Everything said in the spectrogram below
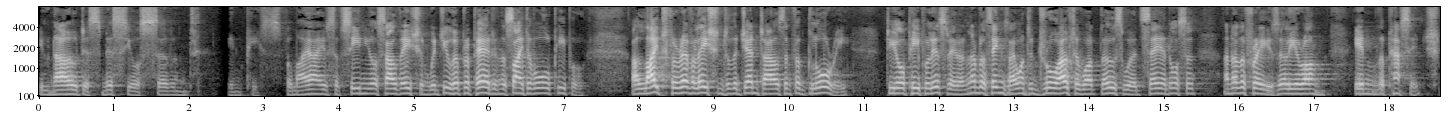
you now dismiss your servant in peace. For my eyes have seen your salvation, which you have prepared in the sight of all people, a light for revelation to the Gentiles and for glory to your people Israel. A number of things I want to draw out of what those words say, and also another phrase earlier on in the passage.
